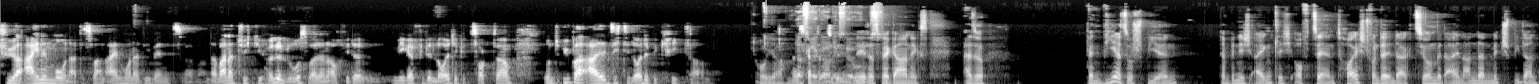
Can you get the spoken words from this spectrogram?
für einen Monat. Das war ein ein Monat Event-Server. Und da war natürlich die Hölle los, weil dann auch wieder mega viele Leute gezockt haben und überall sich die Leute bekriegt haben. Oh ja, das, das wäre gar nichts. Nee, das wäre gar nichts. Also, wenn wir so spielen, dann bin ich eigentlich oft sehr enttäuscht von der Interaktion mit allen anderen Mitspielern,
